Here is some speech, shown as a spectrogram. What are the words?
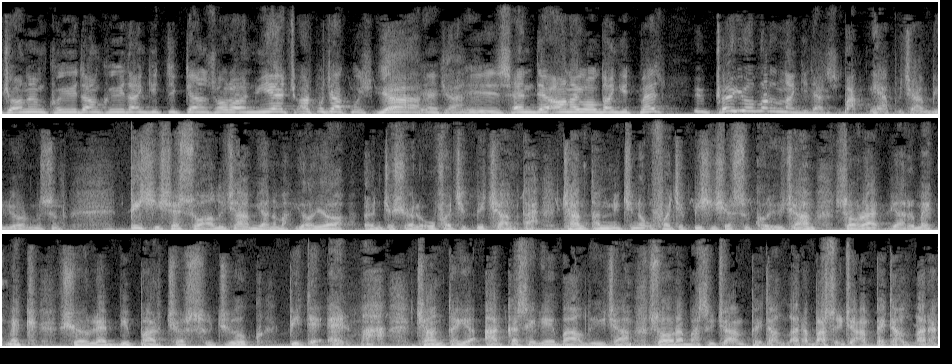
Canım kıyıdan kıyıdan gittikten sonra niye çarpacakmış? Ya, E, ya. e, sen de ana yoldan gitmez, köy yollarından gidersin. Bak ne yapacağım biliyor musun? Bir şişe su alacağım yanıma. Yo yo önce şöyle ufacık bir çanta. Çantanın içine ufacık bir şişe su koyacağım. Sonra yarım ekmek, şöyle bir parça sucuk, bir de elma. Çantayı arka seliğe bağlayacağım. Sonra basacağım pedallara, basacağım pedallara.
